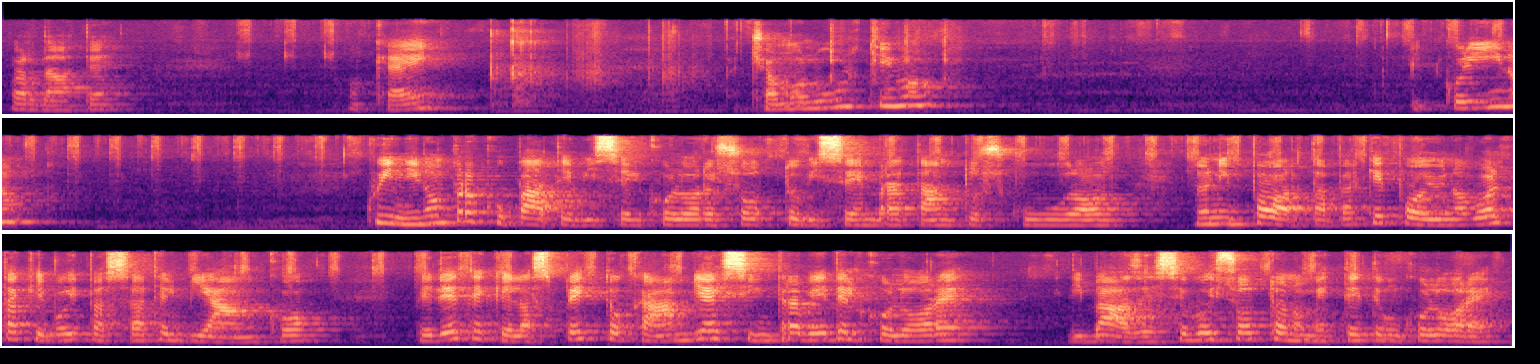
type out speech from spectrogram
Guardate. Ok? Facciamo l'ultimo. Piccolino quindi non preoccupatevi se il colore sotto vi sembra tanto scuro. Non importa perché poi una volta che voi passate il bianco vedete che l'aspetto cambia e si intravede il colore di base. Se voi sotto non mettete un colore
